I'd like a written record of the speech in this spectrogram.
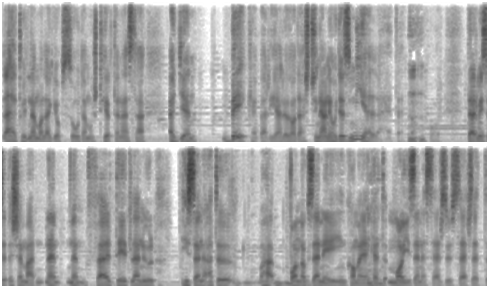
lehet, hogy nem a legjobb szó, de most hirtelen ezt egy ilyen békebeli előadást csinálni, hogy ez milyen lehetett uh-huh. akkor. Természetesen már nem, nem feltétlenül hiszen hát vannak zenéink, amelyeket uh-huh. mai zeneszerző szerzett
